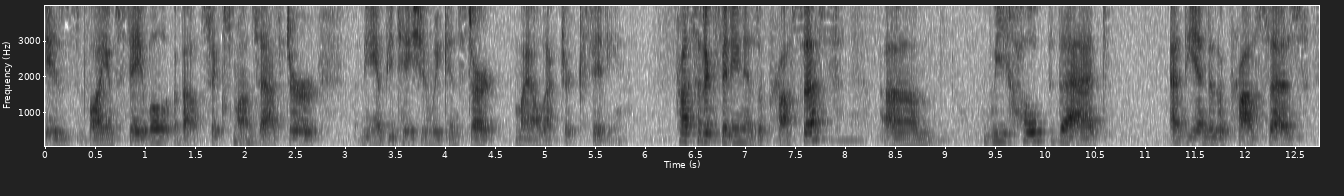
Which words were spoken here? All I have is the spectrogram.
is volume stable, about six months after the amputation, we can start myoelectric fitting. Prosthetic fitting is a process. Um, we hope that at the end of the process,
